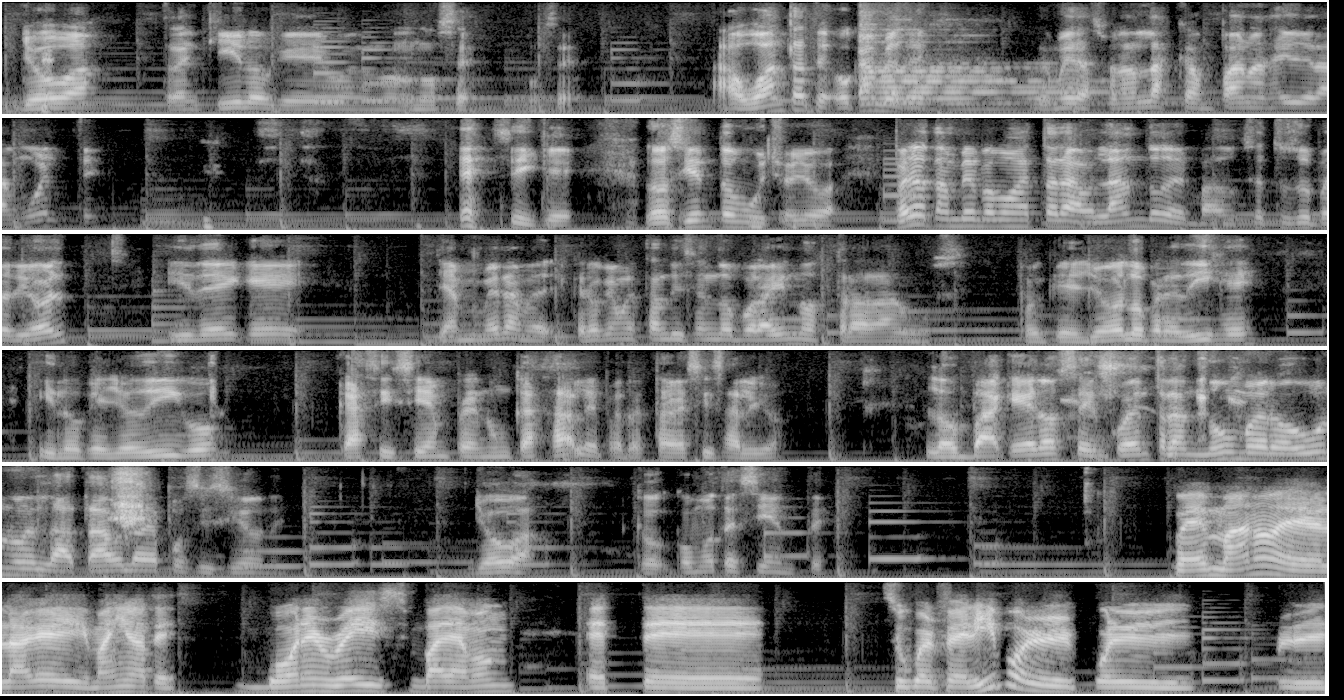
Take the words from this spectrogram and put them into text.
yo va tranquilo que, bueno, no, sé, no sé. Aguántate o cámbiate. Mira, suenan las campanas ahí de la muerte. Así que lo siento mucho, yo. Pero también vamos a estar hablando del baloncesto superior y de que, ya mira, creo que me están diciendo por ahí Nostradamus, porque yo lo predije y lo que yo digo casi siempre nunca sale, pero esta vez sí salió. Los vaqueros se encuentran número uno en la tabla de posiciones. Jova, ¿Cómo te sientes? Pues, hermano, de verdad que imagínate, Born and Race, Bayamón, este, súper feliz por, el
